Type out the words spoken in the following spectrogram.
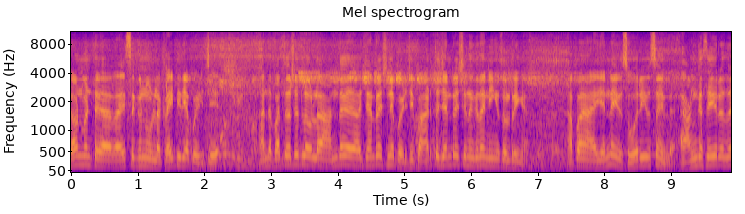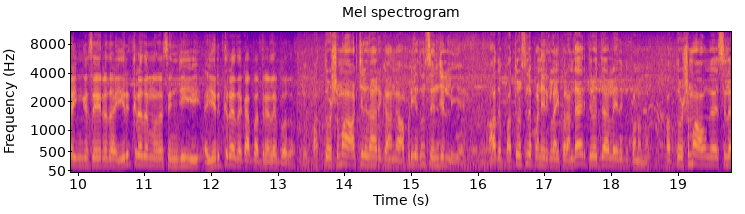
கவர்மெண்ட் வயசுக்குன்னு உள்ள க்ரைட்டீரியா போயிடுச்சு. அந்த பத்து வருஷத்தில் உள்ள அந்த ஜென்ரேஷனே போயிடுச்சு. இப்போ அடுத்த ஜென்ரேஷனுக்கு தான் நீங்கள் சொல்கிறீங்க அப்போ என்ன யூஸ் ஒரு யூஸும் இல்லை. அங்கே செய்கிறத இங்கே செய்கிறத இருக்கிறத முதல் செஞ்சு இருக்கிறத காப்பாற்றினாலே போதும். பத்து வருஷமாக ஆட்சியில் தான் இருக்காங்க. அப்படி எதுவும் செஞ்சிடலையே. அது பத்து வருஷத்தில் பண்ணியிருக்கலாம். இப்போ ரெண்டாயிரத்தி இருபத்தாறில் எதுக்கு பண்ணணும்? பத்து வருஷமாக அவங்க சில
